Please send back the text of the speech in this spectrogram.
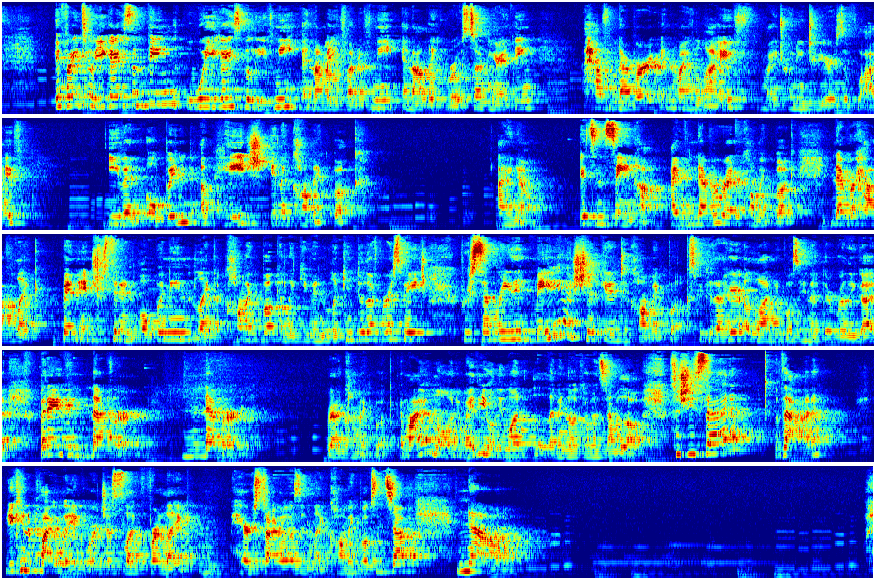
If I tell you guys something, will you guys believe me and not make fun of me and not like roast on me or anything? I have never in my life, my 22 years of life, even opened a page in a comic book. I know. It's insane, huh? I've never read a comic book, never have like been interested in opening like a comic book and like even looking through the first page. For some reason, maybe I should get into comic books because I hear a lot of people saying that they're really good, but I've never, never read a comic book. Am I alone? Am I the only one? Let me know in the comments down below. So she said that you can apply wig or just look for like hairstyles and like comic books and stuff. Now,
